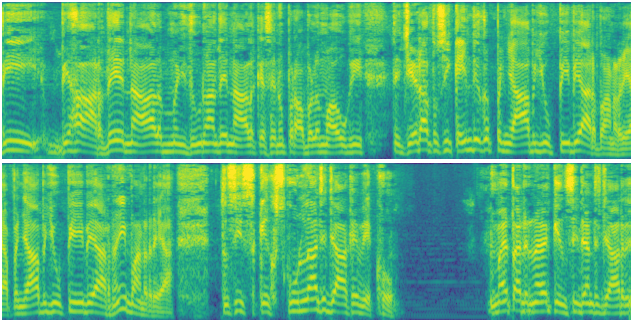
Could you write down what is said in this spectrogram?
ਵੀ ਬਿਹਾਰ ਦੇ ਨਾਲ, ਮਜ਼ਦੂਰਾਂ ਦੇ ਨਾਲ ਕਿਸੇ ਨੂੰ ਪ੍ਰੋਬਲਮ ਆਊਗੀ ਤੇ ਜਿਹੜਾ ਤੁਸੀਂ ਕਹਿੰਦੇ ਹੋ ਕਿ ਪੰਜਾਬ ਯੂਪੀ ਬਿਹਾਰ ਬਣ ਰਿਹਾ। ਪੰਜਾਬ ਯੂਪੀ ਬਿਹਾਰ ਨਹੀਂ ਬਣ ਰਿਹਾ। ਤੁਸੀਂ ਸਕੂਲਾਂ 'ਚ ਜਾ ਕੇ ਵੇਖੋ। ਮੈਂ ਤੁਹਾਡੇ ਨਾਲ ਇੱਕ ਇਨਸੀਡੈਂਟ ਯਾਰ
